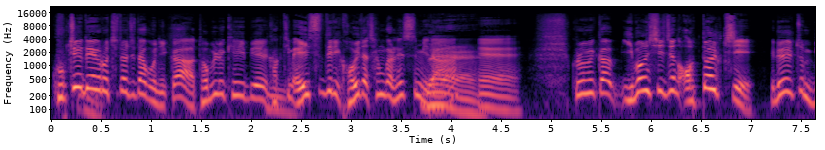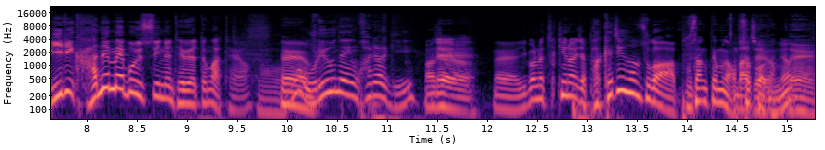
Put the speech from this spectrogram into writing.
국제 대회로 치러지다 보니까 WKBL 각팀 음. 에이스들이 거의 다 참가를 했습니다. 네. 예. 그러니까 이번 시즌 어떨지를 좀 미리 가늠해 볼 수 있는 대회였던 것 같아요. 어, 네. 뭐 우리은행 활약이 맞아요. 네. 네. 이번에 특히나 이제 박혜진 선수가 부상 때문에 없었거든요. 네.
